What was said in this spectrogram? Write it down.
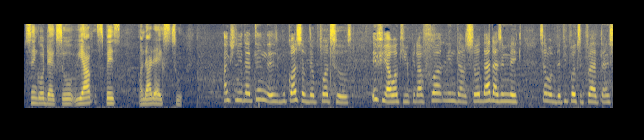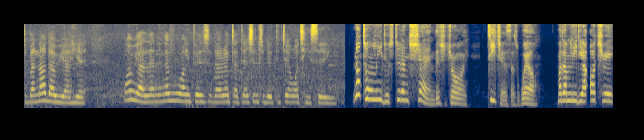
single deck, so we have space on that X too. Actually, the thing is because of the potholes. If you are walking, you could have fallen down, so that doesn't make some of the people to pay attention. But now that we are here, when we are learning, everyone pays direct attention to the teacher and what he's saying. Not only do students share in this joy, teachers as well. Madam Lydia Ochre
